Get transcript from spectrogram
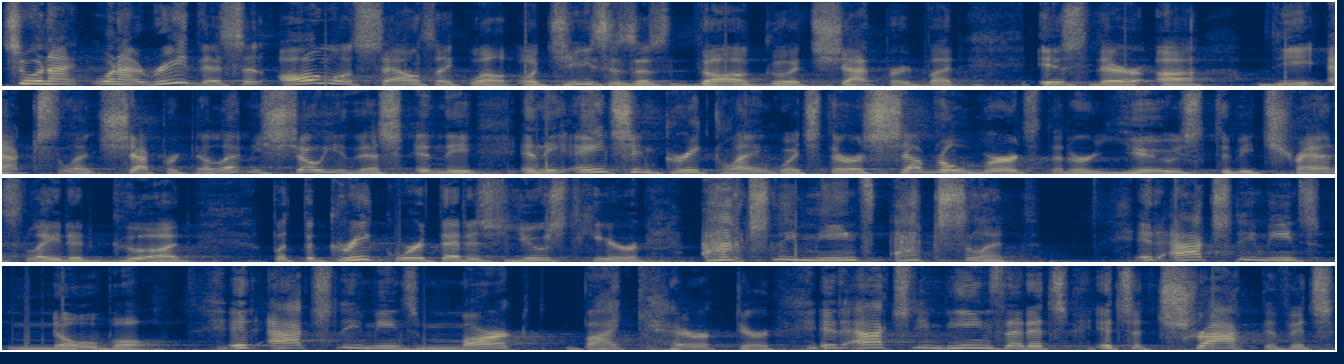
So when I when I read this, it almost sounds like, well, well, Jesus is the good shepherd, but is there a, the excellent shepherd. Now, let me show you this. In the, in the ancient Greek language, there are several words that are used to be translated good, but the Greek word that is used here actually means excellent. It actually means noble. It actually means marked by character. It actually means that it's, it's attractive, it's,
